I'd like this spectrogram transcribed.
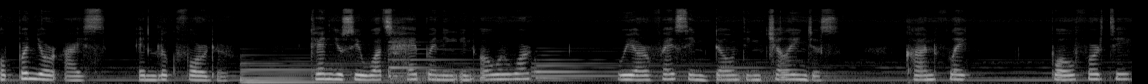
Open your eyes and look further. Can you see what's happening in our world? We are facing daunting challenges conflict, poverty,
